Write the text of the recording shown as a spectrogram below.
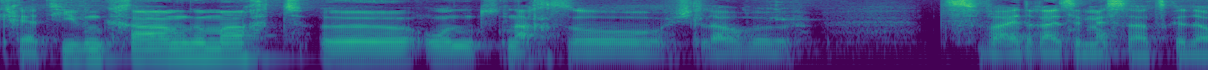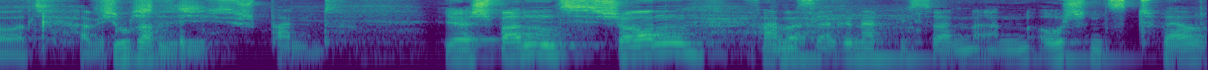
kreativen Kram gemacht. Äh, und nach so, ich glaube, zwei, drei Semester hat's gedauert. Habe ich Jura mich finde nicht. ich spannend. Ja, spannend schon. Vor allem, das erinnert mich so an, an Oceans 12.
